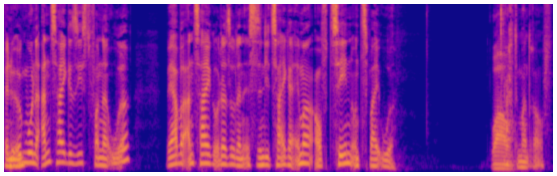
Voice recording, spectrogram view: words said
Wenn du Mhm. irgendwo eine Anzeige siehst von einer Uhr, Werbeanzeige oder so, dann ist, sind die Zeiger immer auf 10 und 2 Uhr. Wow. Achte mal drauf.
